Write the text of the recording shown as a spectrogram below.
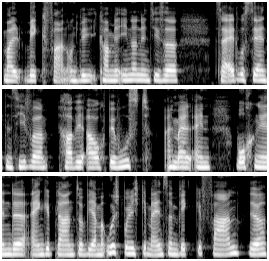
mal wegfahren. Und ich kann mir erinnern, in dieser Zeit, wo es sehr intensiv war, habe ich auch bewusst einmal ein Wochenende eingeplant, da wären wir ursprünglich gemeinsam weggefahren, ja,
